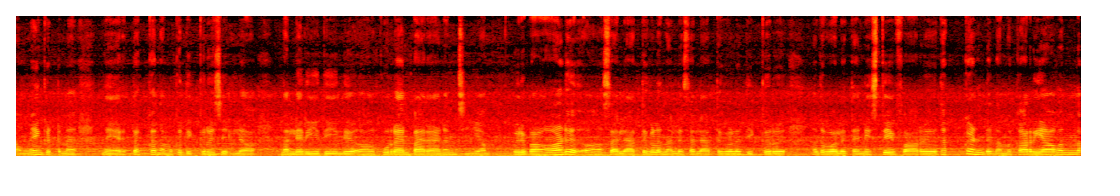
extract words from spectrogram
സമയം കിട്ടുന്ന നേരത്തൊക്കെ നമുക്ക് ദിക്കറ് ചെല്ലുക. നല്ല രീതിയിൽ ഖുറാൻ പാരായണം ചെയ്യാം. ഒരുപാട് സലാത്തുകൾ നല്ല സലാത്തുകൾ ദിക്കറ് അതുപോലെ തന്നെ ഇസ്തീഫാർ ഇതൊക്കെ ഉണ്ട്. നമുക്കറിയാവുന്ന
